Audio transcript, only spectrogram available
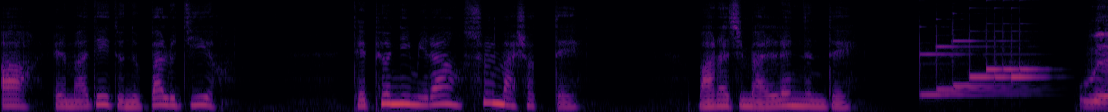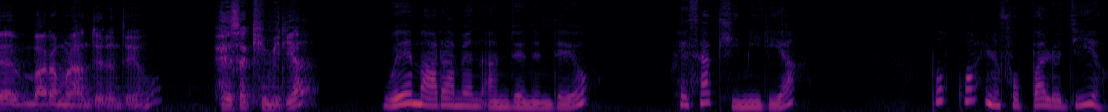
Ah, elle m'a dit de ne pas le dire. 대표님이랑 술 마셨대. 말하지 말랬는데. 왜 말하면 안 되는데요? 회사 기밀이야? 왜 말하면 안 되는데요? 회사 기밀이야? Pourquoi il ne faut pas le dire?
